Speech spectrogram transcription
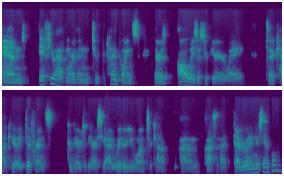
and if you have more than two time points, there is always a superior way to calculate difference compared to the RCI, whether you want to count, um, classify everyone in your sample,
